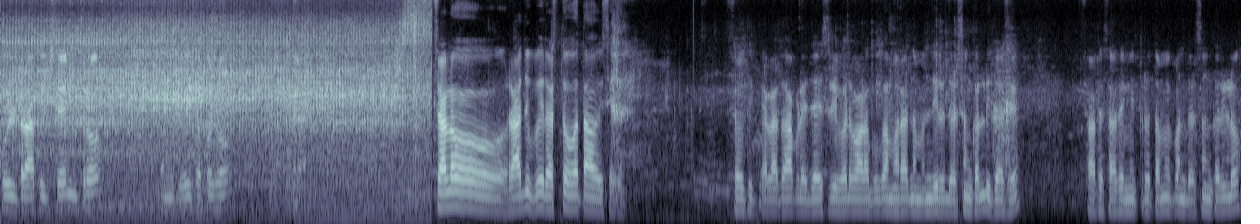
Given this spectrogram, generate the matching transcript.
ફૂલ ટ્રાફિક છે, મિત્રો. તમે જોઈ શકો છો. ચાલો, રાજુભાઈ રસ્તો બતાવે છે. સૌથી પહેલાં તો આપણે જય શ્રી વડવાળા ગુગા મહારાજના મંદિરે દર્શન કરી લીધા છે. સાથે સાથે, મિત્રો, તમે પણ દર્શન કરી લો.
